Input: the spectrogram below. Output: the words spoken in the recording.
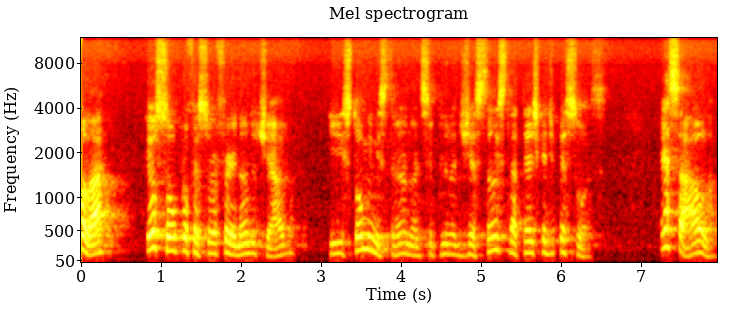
Olá, eu sou o professor Fernando Thiago e estou ministrando a disciplina de Gestão Estratégica de Pessoas. Essa aula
